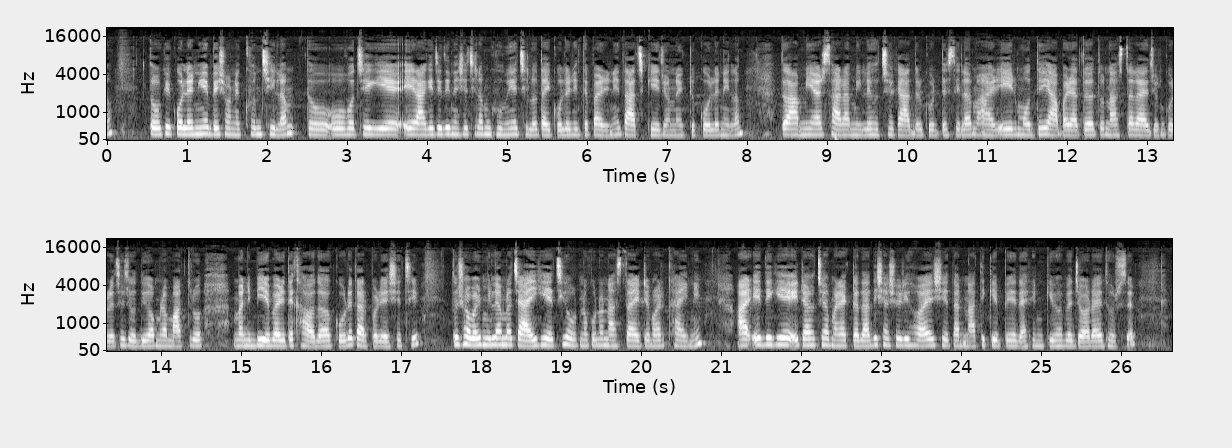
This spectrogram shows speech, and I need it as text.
তো ওকে কোলে নিয়ে বেশ অনেকক্ষণ ছিলাম। তো ও হচ্ছে গিয়ে এর আগে যেদিন এসেছিলাম ঘুমিয়েছিল, তাই কোলে নিতে পারিনি। তো আজকে এই জন্য একটু কোলে নিলাম। তো আমি আর সারা মিলে হচ্ছে ওকে আদর করতেছিলাম। আর এর মধ্যেই আবার এত এত নাস্তার আয়োজন করেছে, যদিও আমরা মাত্র মানে বিয়ে বাড়িতে খাওয়া দাওয়া করে তারপরে এসেছি। তো সবাই মিলে আমরা চাই খেয়েছি, অন্য কোনো নাস্তা আইটেম আর খাইনি। আর এদিকে এটা হচ্ছে আমার একটা দাদি শাশুড়ি হয়, সে তার নাতিকে পেয়ে দেখেন কীভাবে জড়ায় ধরছে।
